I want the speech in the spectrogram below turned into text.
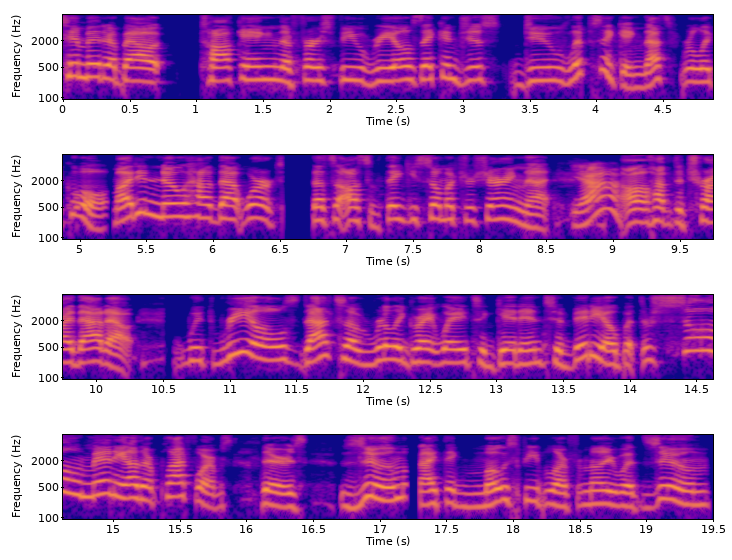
timid about talking the first few reels, they can just do lip syncing. That's really cool. I didn't know how that worked. That's awesome. Thank you so much for sharing that. Yeah. I'll have to try that out. With Reels, that's a really great way to get into video, but there's so many other platforms. There's Zoom. I think most people are familiar with Zoom.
